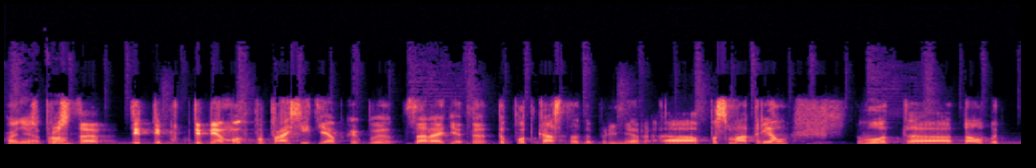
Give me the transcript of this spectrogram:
Понятно. Просто ты, ты, ты меня мог попросить, я бы как бы заранее до, до подкаста, например, э, посмотрел, вот, э, дал бы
